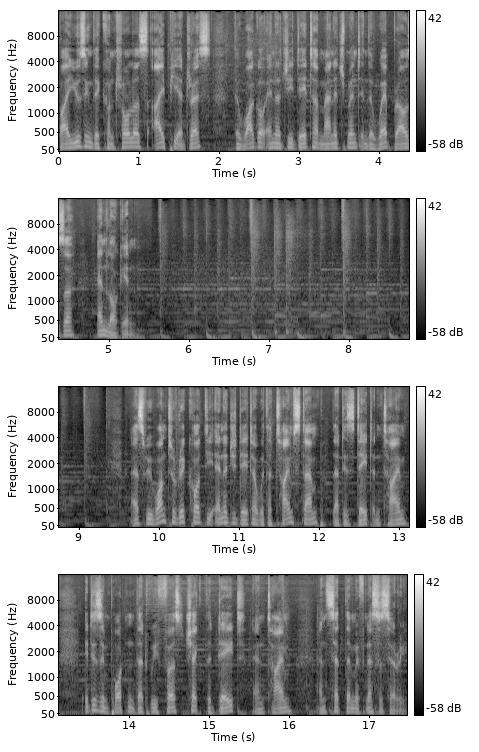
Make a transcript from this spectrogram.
by using the controller's IP address, the WAGO Energy Data Management in the web browser and log in. As we want to record the energy data with a timestamp, that is date and time, it is important that we first check the date and time and set them if necessary.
